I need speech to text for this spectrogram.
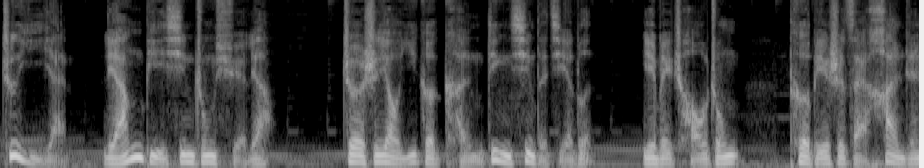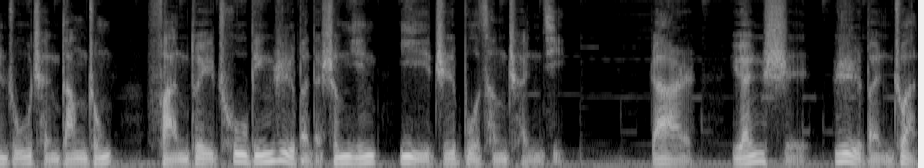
这一眼，良弼心中雪亮，这是要一个肯定性的结论，因为朝中，特别是在汉人儒臣当中，反对出兵日本的声音一直不曾沉寂。然而，《元史日本传》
